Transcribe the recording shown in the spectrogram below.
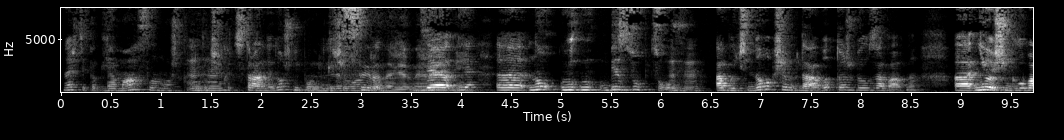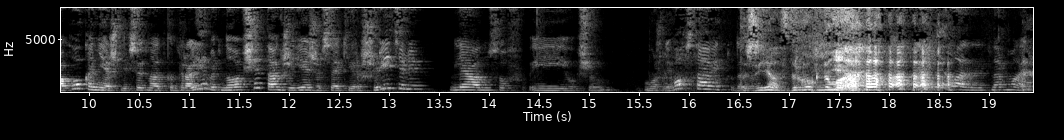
знаешь, типа для масла, может, какой-то, угу. какой-то странный нож, не помню для, для чего. сыра, наверное. Для, для, э, ну, не, не, без зубцов угу. обычно. Ну, в общем, да, вот тоже было забавно. Э, не очень глубоко, конечно, и все это надо контролировать, но вообще также есть же всякие расширители для анусов, и, в общем, можно его вставить туда. Даже я вздрогнула. Ладно, это нормально.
